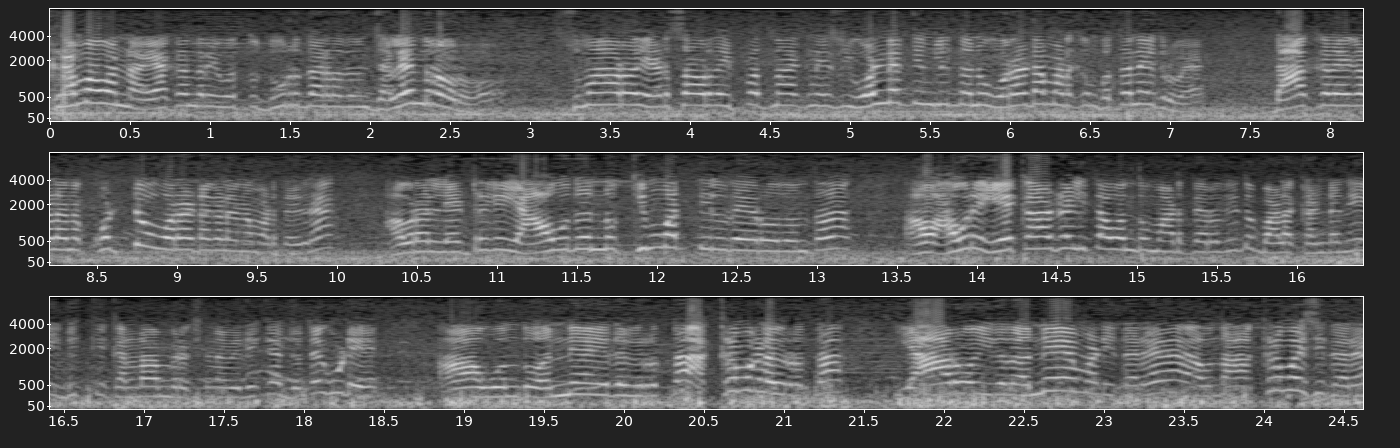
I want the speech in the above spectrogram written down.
ಕ್ರಮವನ್ನ, ಯಾಕಂದ್ರೆ ಇವತ್ತು ದೂರದಾರದ ಜಲೇಂದ್ರ ಅವರು ಸುಮಾರು ಎರಡ್ ಸಾವಿರದ ಇಪ್ಪತ್ನಾಲ್ಕನೇ ಏಳನೇ ತಿಂಗಳಿಂದನೂ ಹೋರಾಟ ಮಾಡ್ಕೊಂಡು ಬರ್ತಾನೆ ಇದ್ರು ದಾಖಲೆಗಳನ್ನು ಕೊಟ್ಟು ಹೋರಾಟಗಳನ್ನ ಮಾಡ್ತಾ ಇದ್ರೆ, ಅವರ ಲೆಟರ್ಗೆ ಯಾವುದನ್ನು ಕಿಮ್ಮತ್ತಿಲ್ಲದೆ ಅಂತ ಅವ್- ಅವರೇ ಏಕಾಡಳಿತ ಒಂದು ಮಾಡ್ತಾ ಇರೋದು. ಇದು ಬಹಳ ಖಂಡನೆ ಇದಕ್ಕೆ ಕನ್ನಡ ರಕ್ಷಣಾ ವೇದಿಕೆ ಜೊತೆಗೂಡಿ ಆ ಒಂದು ಅನ್ಯಾಯದ ವಿರುದ್ಧ, ಅಕ್ರಮಗಳ ವಿರುದ್ಧ ಯಾರು ಇದರ ಅನ್ಯಾಯ ಮಾಡಿದ್ದಾರೆ ಒಂದು ಆಕ್ರಮಿಸಿದ್ದಾರೆ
